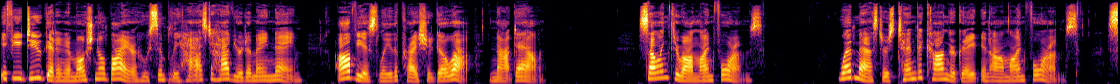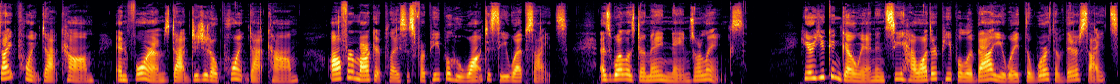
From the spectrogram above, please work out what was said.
If you do get an emotional buyer who simply has to have your domain name, obviously the price should go up, not down. Selling through online forums. Webmasters tend to congregate in online forums. SitePoint.com and forums.digitalpoint.com offer marketplaces for people who want to see websites, as well as domain names or links. Here you can go in and see how other people evaluate the worth of their sites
